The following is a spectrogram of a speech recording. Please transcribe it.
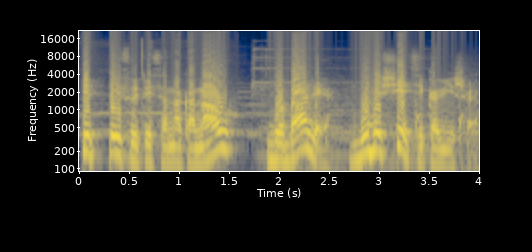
підписуйтеся на канал, бо далі буде ще цікавіше.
